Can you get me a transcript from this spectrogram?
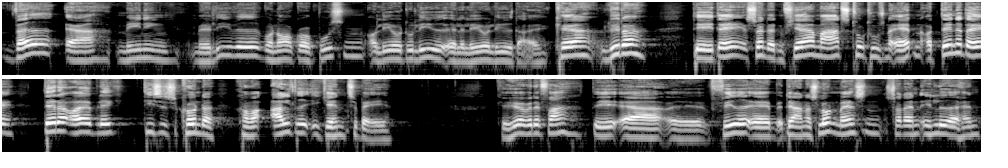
hvad er meningen med livet? Hvornår går bussen? Og lever du livet, eller lever livet dig? Kære lytter, det er i dag, søndag den 4. marts 2018, og denne dag, dette øjeblik, disse sekunder, kommer aldrig igen tilbage. Kan I høre, hvad det er fra? Det er øh, Fede Ab, det er Anders Lund Madsen, sådan indleder han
